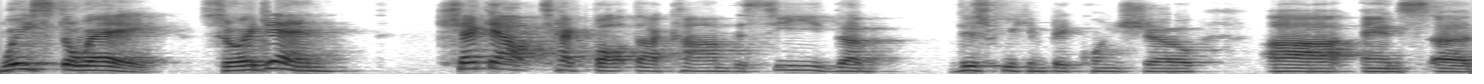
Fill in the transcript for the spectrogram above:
waste away. So again, check out techbalt.com to see the This Week in Bitcoin show uh, and uh,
